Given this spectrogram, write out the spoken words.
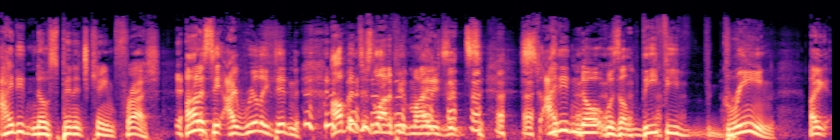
I didn't know spinach came fresh. Honestly, I really didn't. I'll bet there's a lot of people my age that I didn't know it was a leafy green. Like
